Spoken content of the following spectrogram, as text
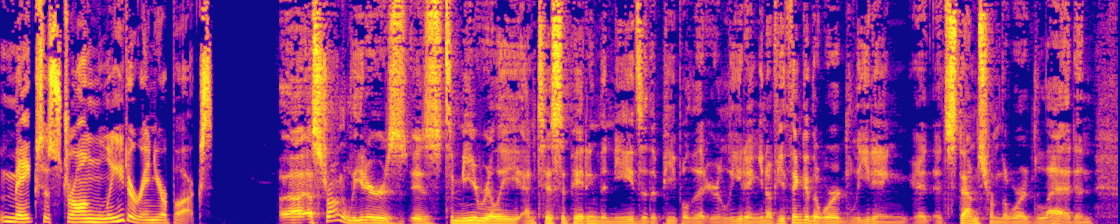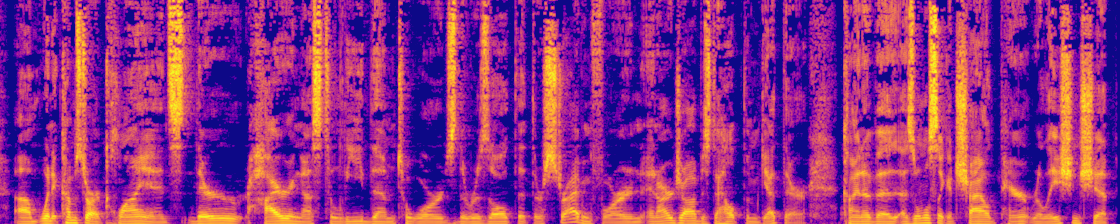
makes a strong leader in your books. Uh, a strong leader is, is to me really anticipating the needs of the people that you're leading. You know, if you think of the word leading, it, it stems from the word led. And um, when it comes to our clients, they're hiring us to lead them towards the result that they're striving for. And, and our job is to help them get there, kind of as, as almost like a child parent relationship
